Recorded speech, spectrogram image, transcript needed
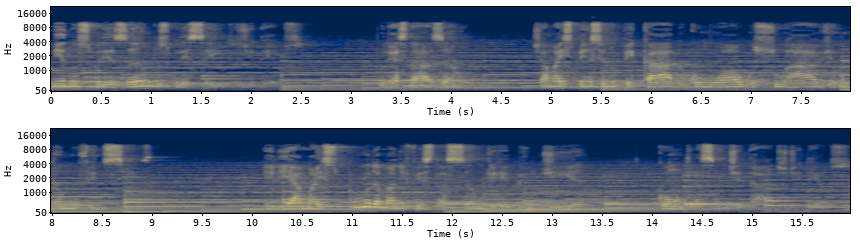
menosprezando os preceitos de Deus. Por esta razão, jamais pense no pecado como algo suave ou não ofensivo. Ele é a mais pura manifestação de rebeldia contra a santidade de Deus.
